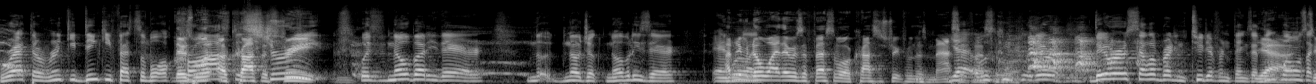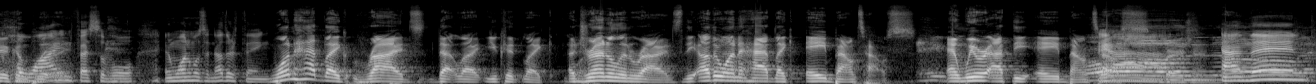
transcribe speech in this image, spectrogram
We're at the Rinky Dinky Festival across, There's one across the the street, with nobody there. No, no joke, nobody's there. And I don't even know why there was a festival across the street from this massive Yeah, it was festival. complete, they were they were celebrating two different things. I Yeah, think one was like a Hawaiian completely. festival, and one was another thing. One had like rides that like you could like adrenaline rides. The other one had like a bounce house, and we were at the a bounce Yeah. house version. And then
